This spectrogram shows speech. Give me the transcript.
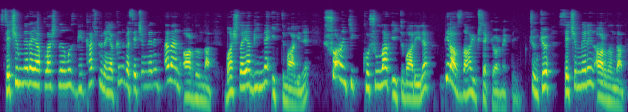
seçimlere yaklaştığımız birkaç güne yakın ve seçimlerin hemen ardından başlayabilme ihtimalini şu anki koşullar itibariyle biraz daha yüksek görmekteyim. Çünkü seçimlerin ardından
